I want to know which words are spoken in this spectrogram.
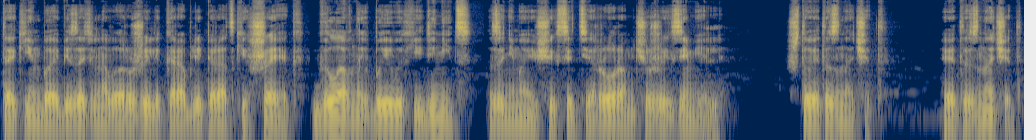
Таким бы обязательно вооружили корабли пиратских шаек, главных боевых единиц, занимающихся террором чужих земель. Что это значит? Это значит,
